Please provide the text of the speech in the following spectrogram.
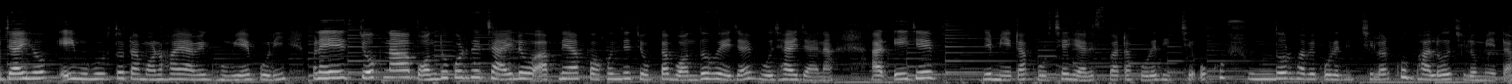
যাই হোক, এই মুহূর্তটা মনে হয় আমি ঘুমিয়ে পড়ি। মানে চোখ না বন্ধ করতে চাইলেও আপনি আপ কখন যে চোখটা বন্ধ হয়ে যায়, বোঝাই যায় না। আর এই যে যে মেয়েটা করছে হেয়ার স্পাটা করে দিচ্ছে, ও খুব সুন্দরভাবে করে দিচ্ছিল আর খুব ভালোও ছিল মেয়েটা।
